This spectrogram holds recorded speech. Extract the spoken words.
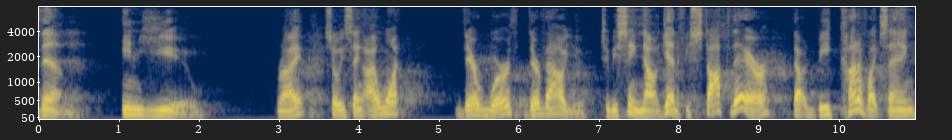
them in you, right? So he's saying, I want their worth, their value to be seen. Now, again, if he stopped there, that would be kind of like saying,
